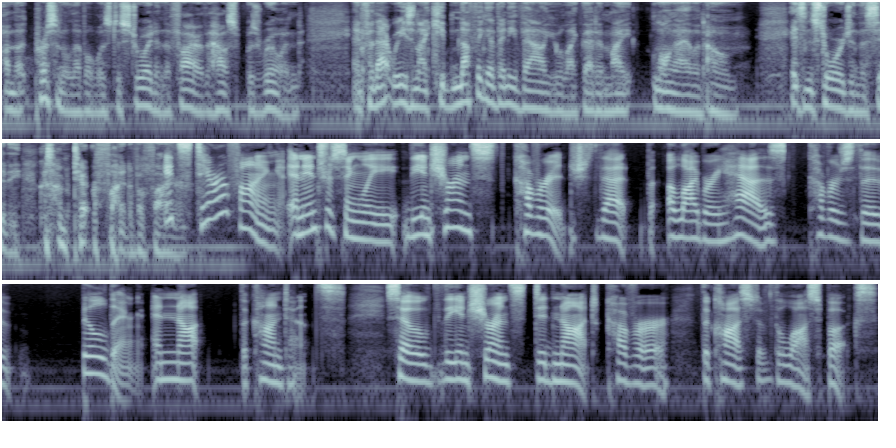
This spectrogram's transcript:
on the personal level was destroyed in the fire. The house was ruined. And for that reason, I keep nothing of any value like that in my Long Island home. It's in storage in the city because I'm terrified of a fire. It's terrifying. And interestingly, the insurance coverage that a library has covers the building and not the contents. So the insurance did not cover the cost of the lost books.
